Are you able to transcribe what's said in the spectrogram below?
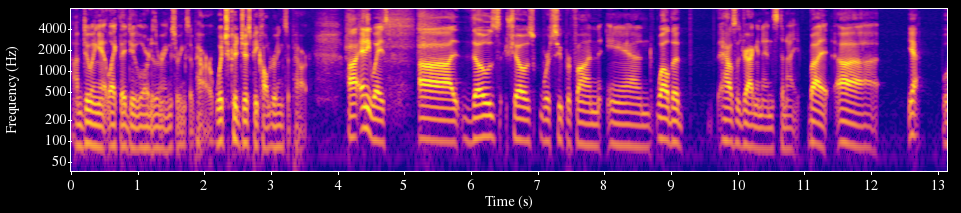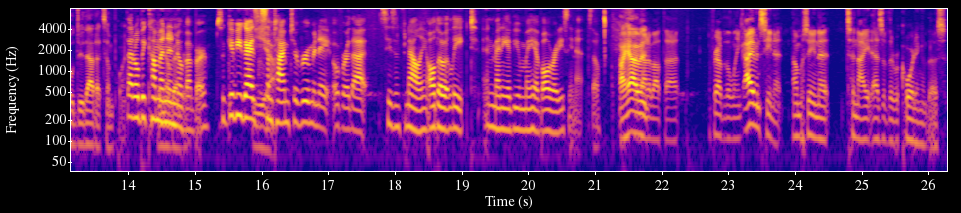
I'm doing it like they do Lord of the Rings, Rings of Power, which could just be called Rings of Power. Uh, anyways, uh, those shows were super fun, and well, the House of the Dragon ends tonight, but uh, yeah, we'll do that at some point. That'll be coming in November. November. So give you guys Yeah. some time to ruminate over that season finale, although it leaked and many of you may have already seen it. So I I haven't forgot about that. I forgot about the link. I haven't seen it. I'm seeing it tonight as of the recording of this.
